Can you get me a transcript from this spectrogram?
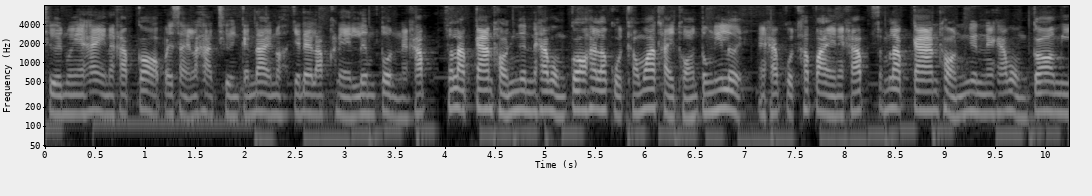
เชิญไว้ให้นะครับก็ไปใส่รหัสเชิญกันได้เนาะจะได้รับคะแนนเริ่มต้นนะครับสำหรับการถอนเงินนะครับผมก็ให้เรากดคำว่าถ่ายถอนตรงนี้เลยนะครับกดเข้าไปนะครับสำหรับการถอนเงินนะครับผมก็มี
